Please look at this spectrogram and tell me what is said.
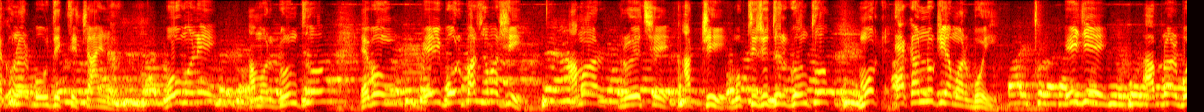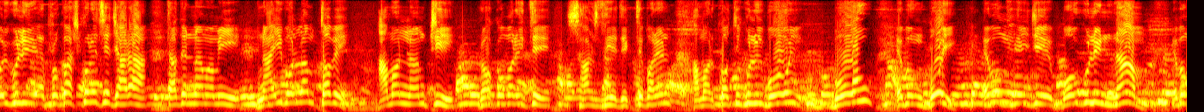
এখন আর বউ দেখতে চায় না। বউ মানে আমার গ্রন্থ এবং এই বউর পাশাপাশি আমার রয়েছে আটটি মুক্তিযুদ্ধের গ্রন্থ, মোট একান্নটি আমার বই। এই যে আপনার বইগুলি প্রকাশ করেছে যারা, তাদের নাম আমি নাই বললাম, তবে আমার নামটি রকমারিতে সার্চ দিয়ে দেখতে পারেন। আমার কতগুলি বই, বউ এবং বই, এবং এই যে বউগুলির নাম এবং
